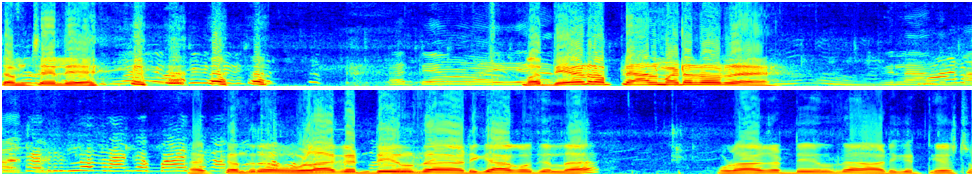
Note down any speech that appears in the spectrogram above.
ಚಮಚಲಿ ಮತ್ತೇನು ಮತ್ತೇನ್ರ ಪ್ಲ್ಯಾನ್ ಮಾಡ್ಯಾರ ಅವ್ರೆ? ಯಾಕಂದ್ರೆ ಉಳ್ಳಾಗಡ್ಡಿ ಇಲ್ದ ಅಡಿಗೆ ಆಗೋದಿಲ್ಲ. ಉಳ್ಳಾಗಡ್ಡಿ ಇಲ್ದ ಅಡಿಗೆ ಟೇಸ್ಟ್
